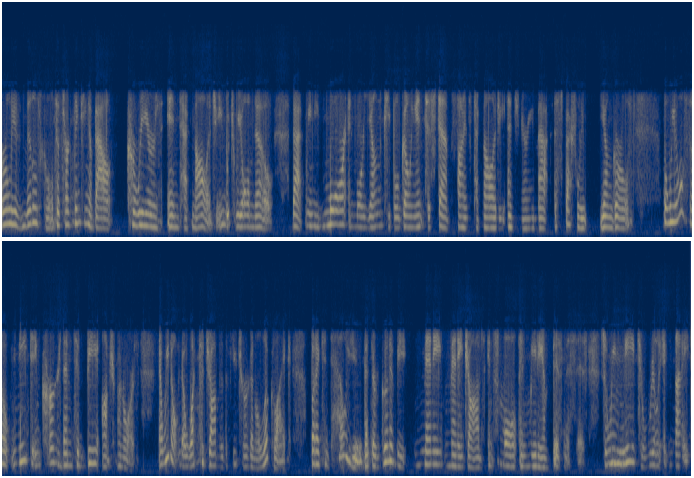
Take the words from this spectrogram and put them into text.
early as middle school to start thinking about careers in technology, which we all know that we need more and more young people going into STEM, science, technology, engineering, math, especially young girls. But we also need to encourage them to be entrepreneurs. Now, we don't know what the jobs of the future are going to look like, but I can tell you that there are going to be many, many jobs in small and medium businesses. So we mm-hmm. need to really ignite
